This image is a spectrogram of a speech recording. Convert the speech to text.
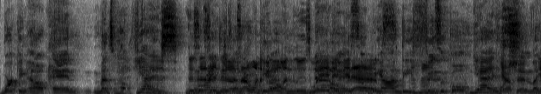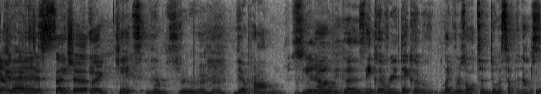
Working out and mental health. Yes. This Right. isn't There's just a- I want to yeah. go and lose weight No, and get It's so beyond the mm-hmm. physical Yes. portion. Like Yep. it- Yes. it's just such it, a it like gets them through mm-hmm. their problems, you know, because they could re- they could like result to doing something else, like,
